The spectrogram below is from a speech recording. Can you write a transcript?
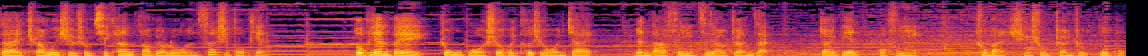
在权威学术期刊发表论文三十多篇，多篇被中国社会科学文摘、人大复印资料转载、摘编或复印，出版学术专著多部。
